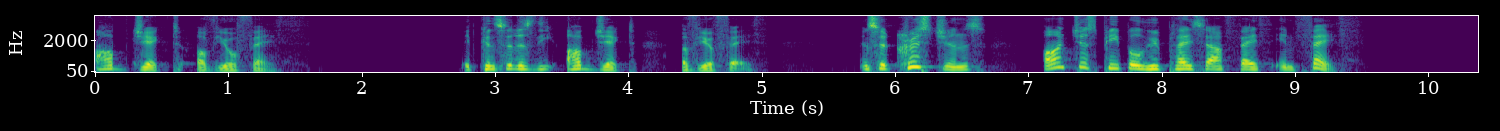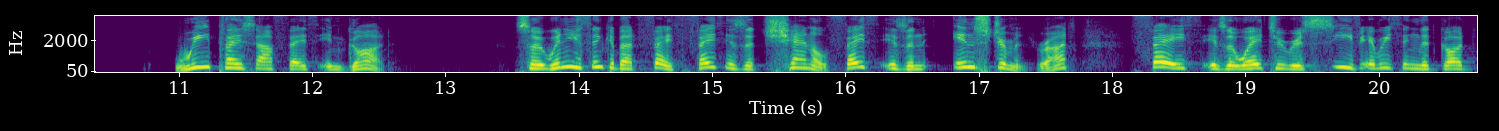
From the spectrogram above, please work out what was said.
object of your faith. It considers the object of your faith. And so Christians aren't just people who place our faith in faith, we place our faith in God. So when you think about faith, faith is a channel, faith is an instrument, right? Faith is a way to receive everything that God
